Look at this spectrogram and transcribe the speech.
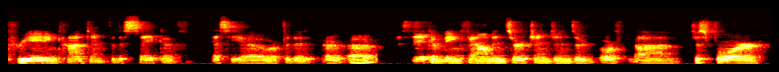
creating content for the sake of SEO or for the, or, uh, mm-hmm. the sake of being found in search engines or, or uh, just for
